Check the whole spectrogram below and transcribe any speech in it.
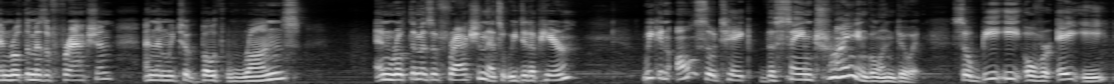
and wrote them as a fraction, and then we took both runs and wrote them as a fraction. That's what we did up here. We can also take the same triangle and do it. So BE over AE,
